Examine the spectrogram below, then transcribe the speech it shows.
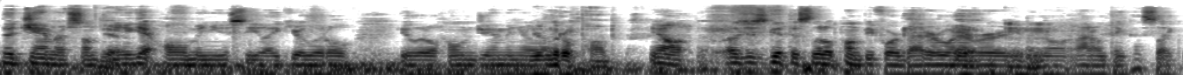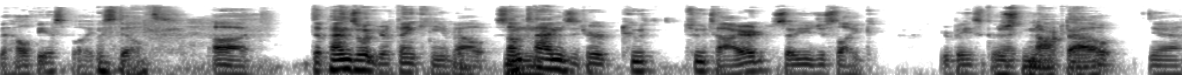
the gym or something, Yeah. you get home and you see like your little your little home gym and Your like, little pump. you know, let's just get this little pump before bed or whatever. Even Mhm. though I don't think that's like the healthiest, but like still, uh, depends what you're thinking about. Sometimes you're too too tired, so you just like you're basically Just like, knocked knocked out. out. Yeah,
